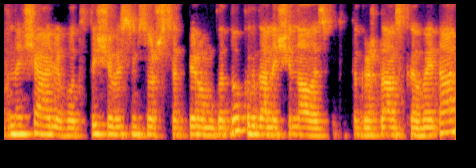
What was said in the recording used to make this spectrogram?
в начале, вот в 1861 году, когда начиналась вот эта гражданская война,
